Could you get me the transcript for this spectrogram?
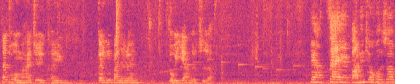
但是我们还是可以跟一般的人做一样的事啊。对啊，在保龄球或者说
